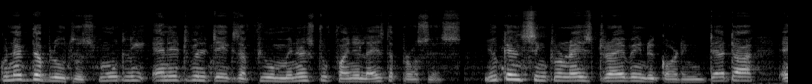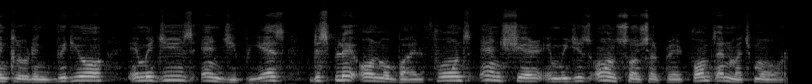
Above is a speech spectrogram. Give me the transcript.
Connect the Bluetooth smoothly and it will take a few minutes to finalize the process. You can synchronize driving recording data including video, images and GPS, display on mobile phones and share images on social platforms and much more.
